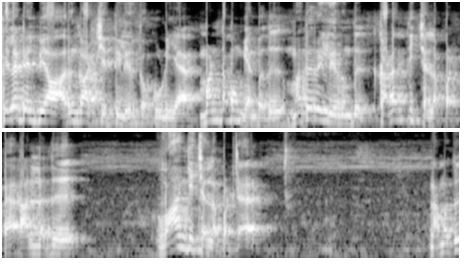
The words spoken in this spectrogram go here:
பிலடெல்பியா அருங்காட்சியத்தில் இருக்கக்கூடிய மண்டபம் என்பது மதுரையிலிருந்து கடத்தி செல்லப்பட்ட அல்லது வாங்கி செல்லப்பட்ட நமது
